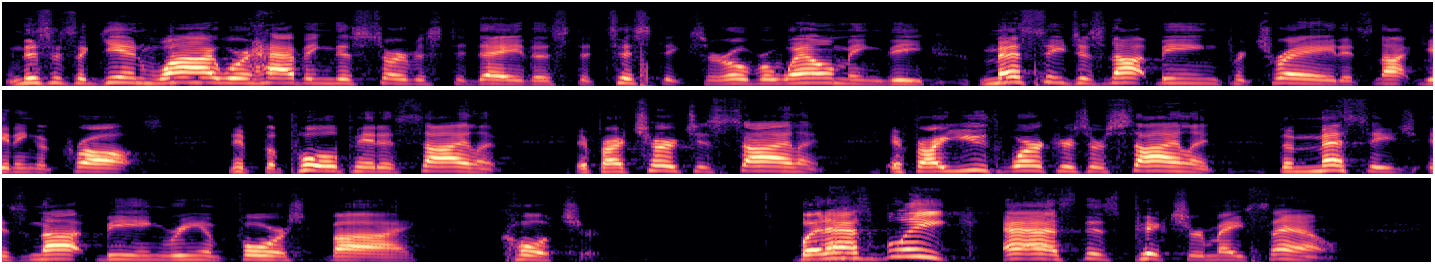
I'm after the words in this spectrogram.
And this is again why we're having this service today. The statistics are overwhelming. The message is not being portrayed, it's not getting across. And if the pulpit is silent, if our church is silent, if our youth workers are silent, the message is not being reinforced by culture. But as bleak as this picture may sound,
